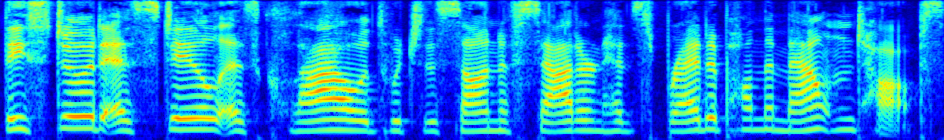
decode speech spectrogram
They stood as still as clouds which the son of Saturn had spread upon the mountain tops,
